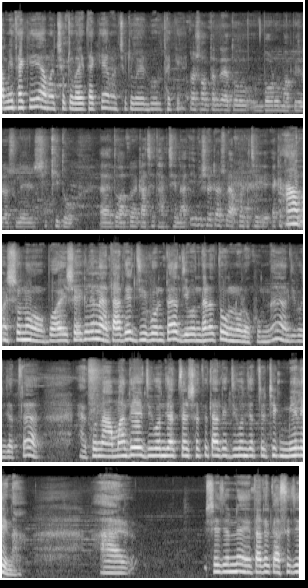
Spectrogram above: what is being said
আমি থাকি আমার ছোট ভাই থাকে আমার ছোট ভাইয়ের বউ থাকে। আপনার সন্তানরা এত বড় মাপের আসলে শিক্ষিত তো আপনার কাছে থাকছে না। এই বিষয়টা আসলে আপনার কাছে আমার শোনো বয়স হয়ে গেলে না তাদের জীবনটা জীবনধারা তো অন্যরকম না জীবনযাত্রা? এখন আমাদের জীবনযাত্রার সাথে তাদের জীবনযাত্রা ঠিক মেলে না। আর সেজন্য তাদের কাছে যে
